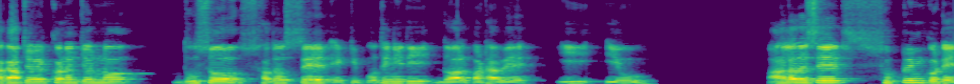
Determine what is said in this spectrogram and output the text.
আগাম পর্যবেক্ষণের জন্য দুশো সদস্যের একটি প্রতিনিধি দল পাঠাবে ইইউ বাংলাদেশের সুপ্রিম কোর্টে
